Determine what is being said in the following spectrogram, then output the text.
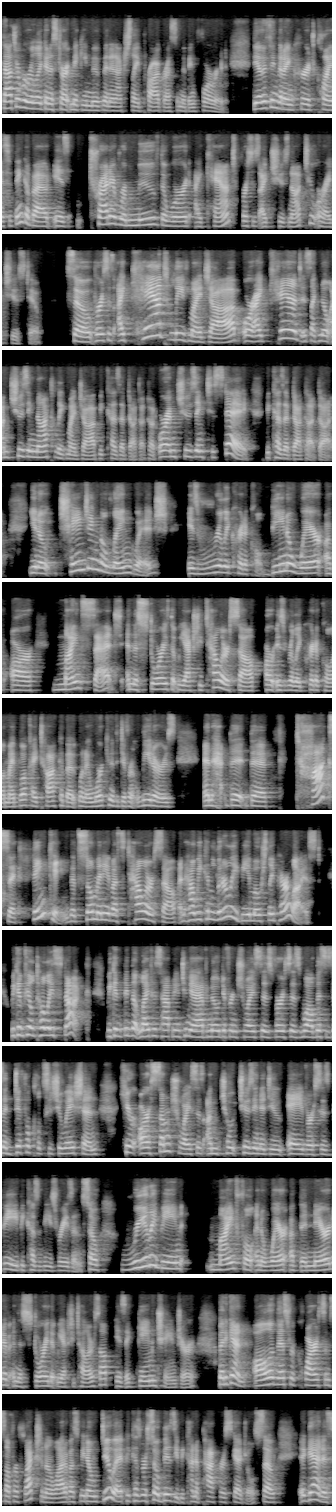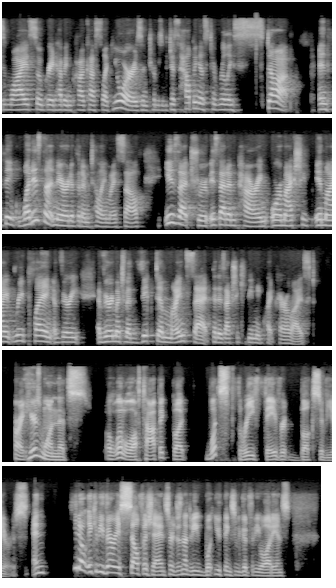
that's where we're really going to start making movement and actually progress and moving forward. The other thing that i encourage clients to think about is try to remove the word i can't versus i choose not to or i choose to so versus I can't leave my job or I can't, it's like, no, I'm choosing not to leave my job because of dot, dot, dot, or I'm choosing to stay because of dot, dot, dot. You know, changing the language is really critical. Being aware of our mindset and the stories that we actually tell ourselves are is really critical. In my book, I talk about when I'm working with different leaders and the the toxic thinking that so many of us tell ourselves and how we can literally be emotionally paralyzed we can feel totally stuck. We can think that life is happening to me. I have no different choices versus, well, this is a difficult situation. Here are some choices. I'm cho- choosing to do A versus B because of these reasons. So, really being mindful and aware of the narrative and the story that we actually tell ourselves is a game changer. But again, all of this requires some self reflection. And a lot of us, we don't do it because we're so busy. We kind of pack our schedules. So, again, it's why it's so great having podcasts like yours in terms of just helping us to really stop and think what is that narrative that i'm telling myself is that true is that empowering or am i actually am i replaying a very a very much of a victim mindset that is actually keeping me quite paralyzed all right here's one that's a little off topic but what's three favorite books of yours and you know it could be very selfish answer it doesn't have to be what you think would be good for the audience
